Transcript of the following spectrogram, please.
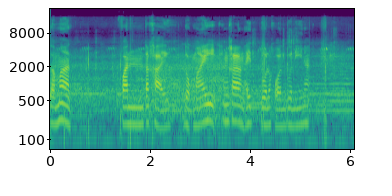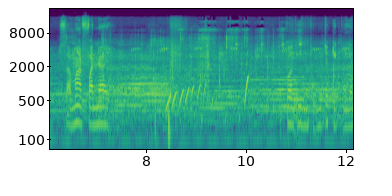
สามารถฟันตะข่ายดอกไม้ข้างๆไอ้ตัวละครตัวนี้นะ สามารถฟันได้ ก่อนอื่นผมจะเก็บเหรียญ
